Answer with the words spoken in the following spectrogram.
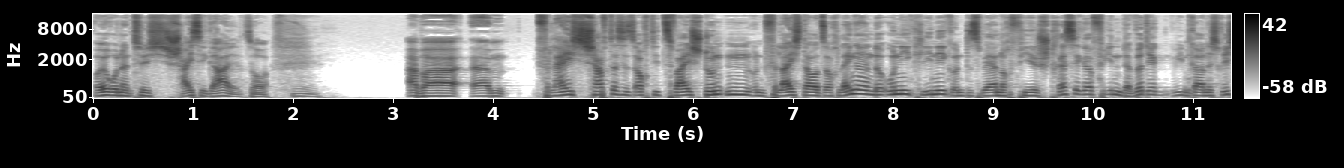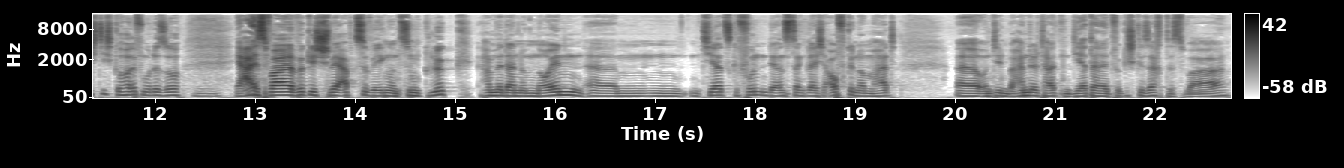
Euro natürlich scheißegal. So. Hm. Aber ähm, vielleicht schafft das jetzt auch die zwei Stunden und vielleicht dauert es auch länger in der Uniklinik und das wäre noch viel stressiger für ihn. Da wird ihm gar nicht richtig geholfen oder so. Mhm. Ja, es war wirklich schwer abzuwägen und zum Glück haben wir dann um neun ähm, einen Tierarzt gefunden, der uns dann gleich aufgenommen hat äh, und ihn behandelt hat. Und die hat dann halt wirklich gesagt, das war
